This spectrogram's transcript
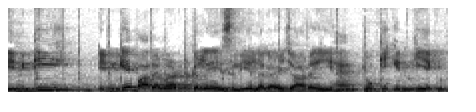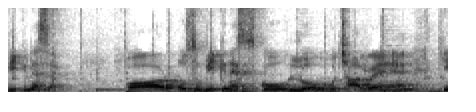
इनकी, इनके बारे में अटकलें इसलिए लगाई जा रही हैं क्योंकि इनकी एक वीकनेस है। और उस वीकनेस को लोग उछाल रहे हैं कि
